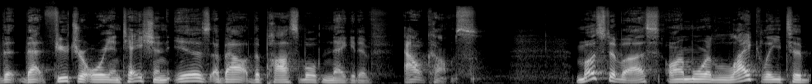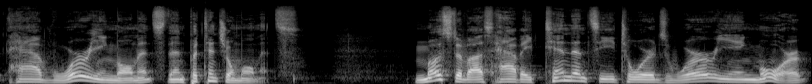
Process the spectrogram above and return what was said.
that that future orientation is about the possible negative outcomes most of us are more likely to have worrying moments than potential moments. Most of us have a tendency towards worrying more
